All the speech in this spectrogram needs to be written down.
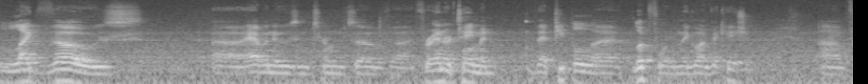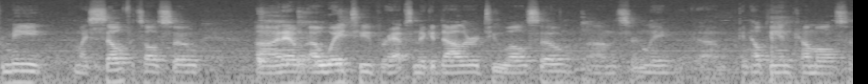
like those uh, avenues in terms of uh, for entertainment that people uh, look for when they go on vacation. Um, for me, myself, it's also uh, a way to perhaps make a dollar or two also. Um, it certainly um, can help the income also.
